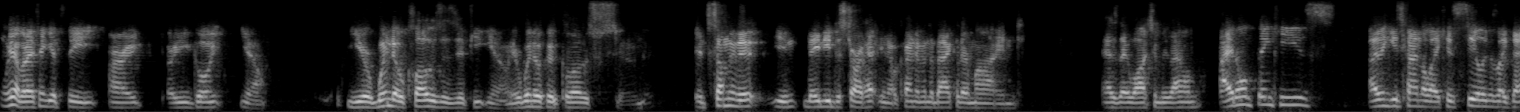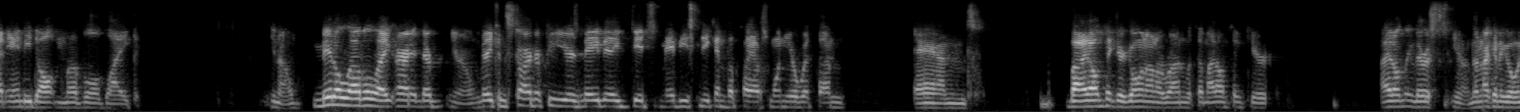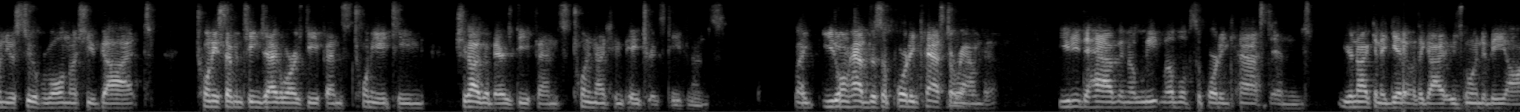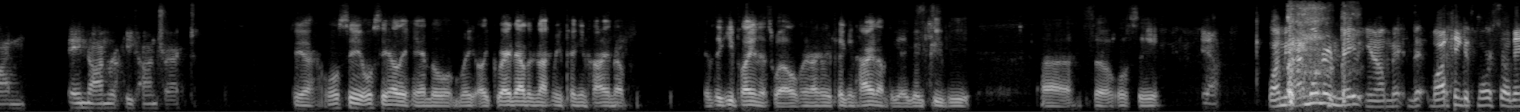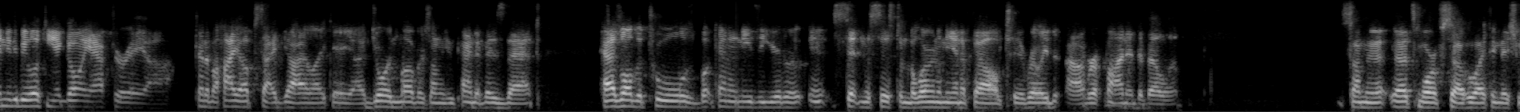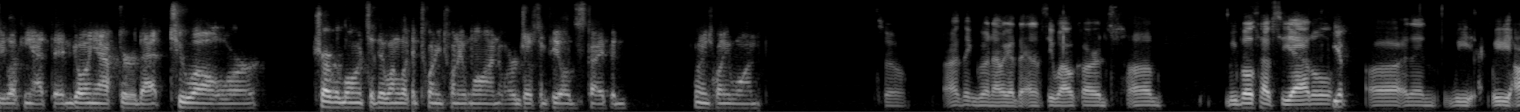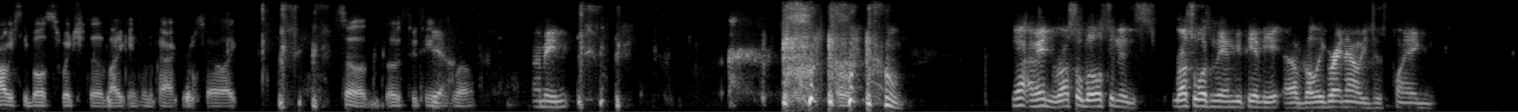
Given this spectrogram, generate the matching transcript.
yeah, but I think it's the all right. Are you going? You know, your window closes if you you know your window could close soon. It's something that you, they need to start, you know, kind of in the back of their mind as they watch him. I don't, I don't think he's. I think he's kind of like his ceiling is like that Andy Dalton level of like, you know, middle level. Like, all right, they're you know they can start a few years, maybe get maybe sneak into the playoffs one year with them, and but I don't think you're going on a run with them. I don't think you're. I don't think there's, you know, they're not going to go into a Super Bowl unless you've got 2017 Jaguars defense, 2018 Chicago Bears defense, 2019 Patriots defense. Like you don't have the supporting cast around it. You need to have an elite level of supporting cast, and you're not going to get it with a guy who's going to be on a non-rookie contract. yeah, we'll see. We'll see how they handle it. Like, right now, they're not going to be picking high enough. If they keep playing this well, they're not going to be picking high enough to get a good QB. Uh, so we'll see. Well, I mean, I'm wondering maybe you know. Well, I think it's more so they need to be looking at going after a uh, kind of a high upside guy like a uh, Jordan Love or something who kind of is that has all the tools, but kind of needs a year to uh, sit in the system to learn in the NFL to really uh, refine and develop. Something that, that's more of so who I think they should be looking at than going after that Tua or Trevor Lawrence if they want to look at 2021 or Justin Fields type in 2021. So I think right now we got the NFC wild cards. Um, we both have Seattle. Yep. Uh, and then we we obviously both switched to Vikings and the Packers. So like, so those two teams Yeah. as well. I mean, yeah, I mean Russell Wilson is Russell Wilson the MVP of the of the league right now. He's just playing.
